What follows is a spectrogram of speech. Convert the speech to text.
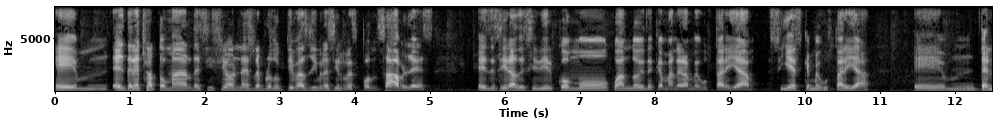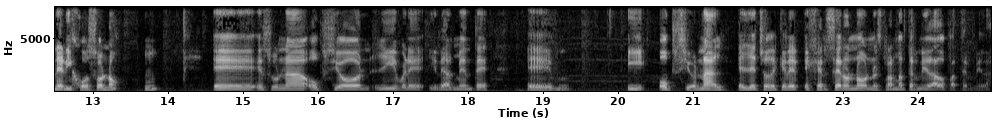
Em, el derecho a tomar decisiones reproductivas libres y responsables, es decir, a decidir cómo, cuándo y de qué manera me gustaría, si es que me gustaría em, tener hijos o no. Eh, es una opción libre, idealmente, em, y opcional el hecho de querer ejercer o no nuestra maternidad o paternidad.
